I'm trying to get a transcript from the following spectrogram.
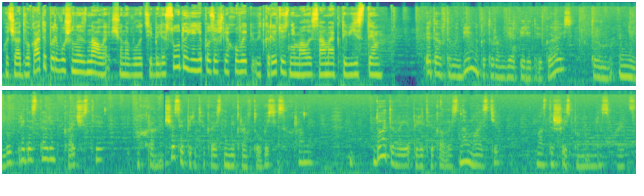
Хоча адвокати Первушини знали, що на вулиці біля суду її позашляховик відкрито знімали саме активісти. Это автомобиль, на котором я передвигаюсь, который мне был предоставлен в качестве охраны. Сейчас я передвигаюсь на микроавтобусе с охраной. До этого я передвигалась на Мазде. Мазда 6, по-моему, называется.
